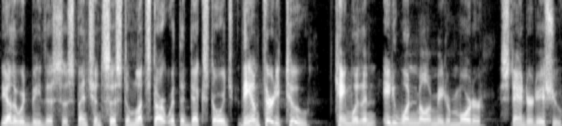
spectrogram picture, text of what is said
The other would be the suspension system. Let's start with the deck stowage. The M32 came with an 81 millimeter mortar standard issue.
